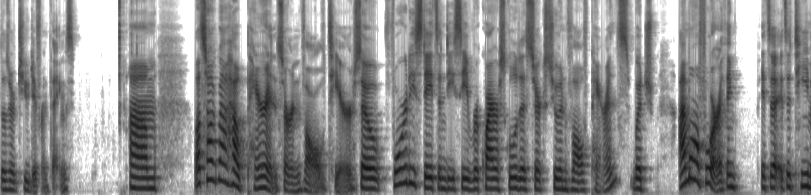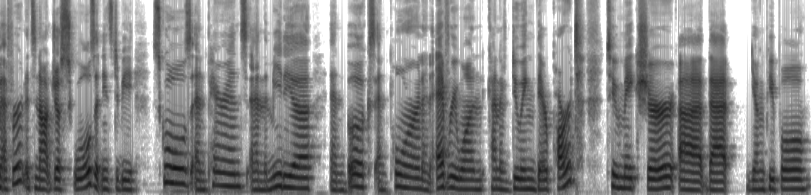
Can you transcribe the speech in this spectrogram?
Those are two different things. Um, let's talk about how parents are involved here. So, 40 states and DC require school districts to involve parents, which I'm all for. I think it's a it's a team effort. It's not just schools. It needs to be schools and parents and the media and books and porn and everyone kind of doing their part to make sure uh, that young people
